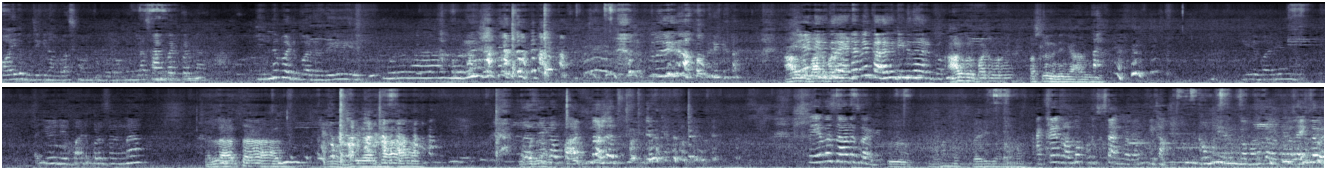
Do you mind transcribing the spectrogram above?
ஆயுத பூஜைக்கு நாங்களாம் சாங் போடுறோம் நீங்களா சாங் பாட்டு பண்ண. என்ன பாட்டு பாடுறது முருகா. முருகா. இருக்கிற. இடமே களை கட்டிட்டு தான் இருக்கும். ஆளுக்கு ஒரு பாட்டு பாருங்க ஃபர்ஸ்ட்ல நீங்க ஆரம்பிங்க ஐயோ, நீ பாட்டு பாட சொன்னா எல்லாத்தா ஃபேமஸான சாங் அக்காக்கு ரொம்ப பிடிச்ச சாங் மேடம் இதான் கம்மி இருங்க மனசை லைஃப்ல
